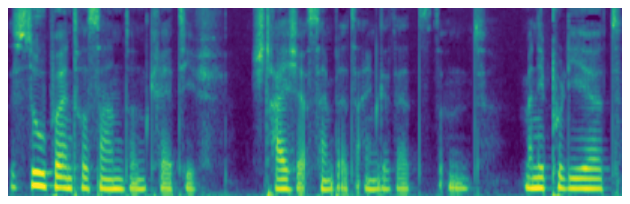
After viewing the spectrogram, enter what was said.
super interessant und kreativ Streicher-Samples eingesetzt und manipuliert.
